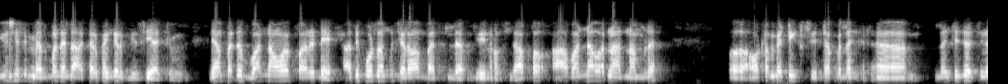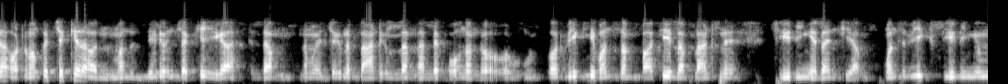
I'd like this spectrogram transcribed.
യൂഷ്വലി മെൽബണിലെ ആൾക്കാർ ഭയങ്കര ബിസി ആയിരിക്കും. ഞാൻ പറ്റും വൺ അവർ പെർ ഡേ അതിൽ കൂടുതൽ നമുക്ക് ചിലവാൻ പറ്റില്ല ഗ്രീൻ ഹൗസിൽ അപ്പൊ ആ വൺ അവറിനകത്ത് നമ്മൾ ഓട്ടോമാറ്റിക് സെറ്റപ്പ് എല്ലാം എല്ലാം ചെയ്ത് വെച്ചാൽ നമുക്ക് ചെക്ക് ചെയ്താൽ ഡെയിലി ഒന്ന് ചെക്ക് ചെയ്യുക. എല്ലാം നമ്മൾ ചെയ്യുന്ന പ്ലാന്റുകളെല്ലാം നല്ല പോകുന്നുണ്ടോ? ഒരു വീക്ക്ലി വൺസ് ബാക്കി എല്ലാ പ്ലാന്റ്സിന് സീഡിങ് എല്ലാം ചെയ്യാം. വൺസ് വീക്ക് സീഡിങ്ങും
